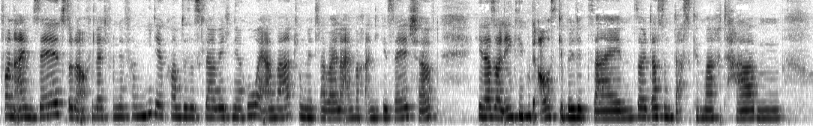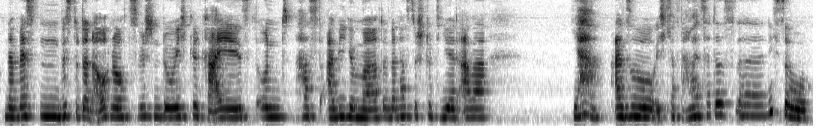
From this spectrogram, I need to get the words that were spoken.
von einem selbst oder auch vielleicht von der Familie kommt, ist es, glaube ich, eine hohe Erwartung mittlerweile einfach an die Gesellschaft. Jeder soll irgendwie gut ausgebildet sein, soll das und das gemacht haben. Und am besten bist du dann auch noch zwischendurch gereist und hast Abi gemacht und dann hast du studiert. Aber ja, also ich glaube, damals hat das äh, nicht so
